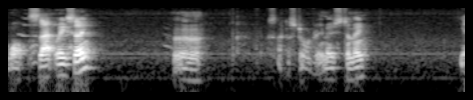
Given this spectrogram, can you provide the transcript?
What's that we see? Hmm. Looks like a strawberry mousse to me. Yeah.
